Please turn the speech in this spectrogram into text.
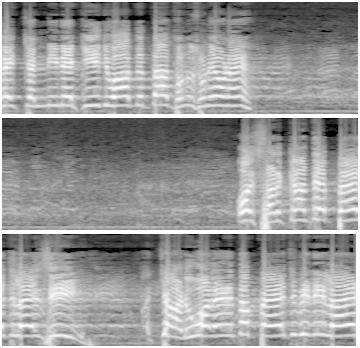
ਤੇ ਚੰਨੀ ਨੇ ਕੀ ਜਵਾਬ ਦਿੱਤਾ, ਤੁਹਾਨੂੰ ਸੁਣਿਆ ਹੋਣਾ ਹੈ? ਉਹ ਸੜਕਾਂ ਤੇ ਪੈਚ ਲਏ ਸੀ। ਝਾੜੂ ਵਾਲੇ ਨੇ ਤਾਂ ਪੈਚ ਵੀ ਨਹੀਂ ਲਾਏ।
